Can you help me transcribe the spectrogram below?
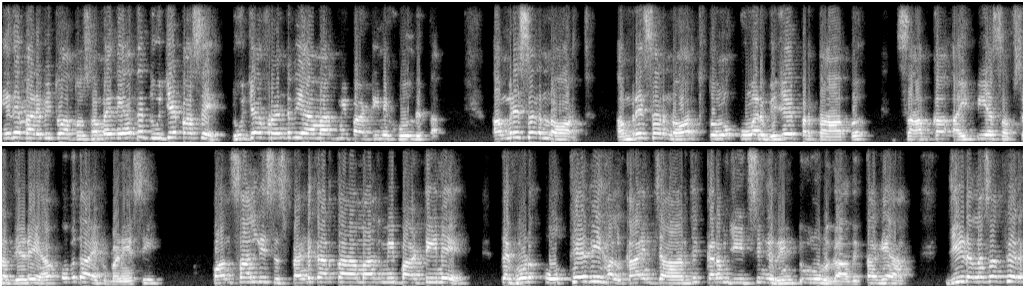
ਇਹਦੇ ਬਾਰੇ ਵੀ ਤੁਹਾਨੂੰ ਸਮਝਦੇ ਆ ਤੇ ਦੂਜੇ ਪਾਸੇ, ਦੂਜਾ ਫਰੰਟ ਵੀ ਆਮ ਆਦਮੀ ਪਾਰਟੀ ਨੇ ਖੋਲ ਦਿੱਤਾ। ਅੰਮ੍ਰਿਤਸਰ ਨਾਰਥ ਅੰਮ੍ਰਿਤਸਰ ਨਾਰਥ ਤੋਂ ਕੁੰਵਰ ਵਿਜੇ ਪ੍ਰਤਾਪ ਸਾਬਕਾ ਆਈਪੀਐਸ ਅਫਸਰ ਜਿਹੜੇ ਆ, ਉਹ ਵਿਧਾਇਕ ਬਣੇ ਸੀ। 5 ਸਾਲ ਲਈ ਸਸਪੈਂਡ ਕਰਤਾ ਆਮ ਆਦਮੀ ਪਾਰਟੀ ਨੇ ਤੇ ਹੁਣ ਉੱਥੇ ਵੀ ਹਲਕਾ ਇੰਚਾਰਜ ਕਰਮਜੀਤ ਸਿੰਘ ਰਿੰਟੂ ਨੂੰ ਲਗਾ ਦਿੱਤਾ ਗਿਆ। ਜੀ ਡੱਲਾ ਸਾਹਿਬ, ਫਿਰ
